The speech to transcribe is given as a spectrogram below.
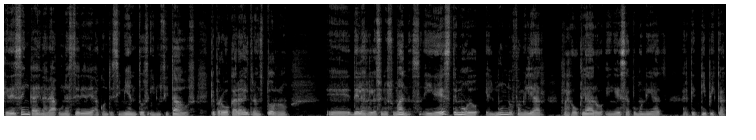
que desencadenará una serie de acontecimientos inusitados que provocará el trastorno eh, de las relaciones humanas y de este modo el mundo familiar, rasgo claro en esa comunidad arquetípica,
